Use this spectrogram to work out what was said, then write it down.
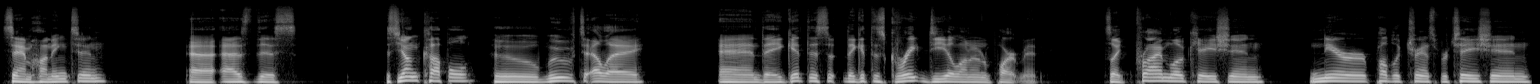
Sam Huntington uh, as this this young couple who move to LA and they get this they get this great deal on an apartment. It's like prime location, near public transportation,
